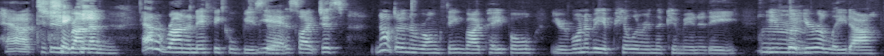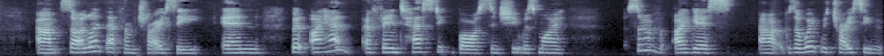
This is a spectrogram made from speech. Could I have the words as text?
how to to, run a, how to run an ethical business. Yeah. It's like just not doing the wrong thing by people. You want to be a pillar in the community. You've got Mm. you're a leader. Um, so I learnt that from Tracy, and but I had a fantastic boss, and she was my sort of I guess because I worked with Tracy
